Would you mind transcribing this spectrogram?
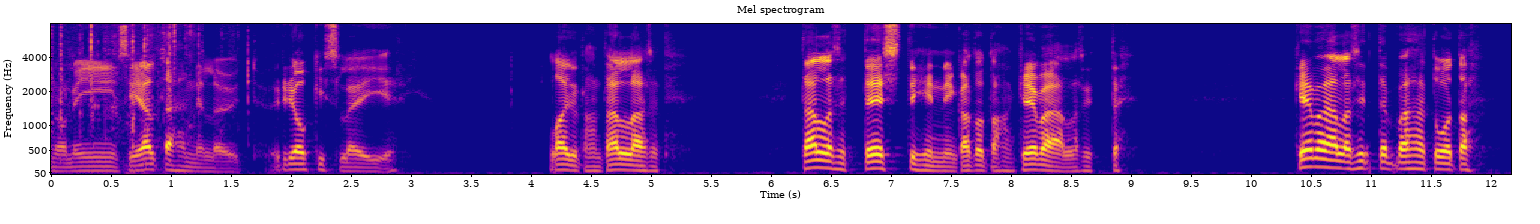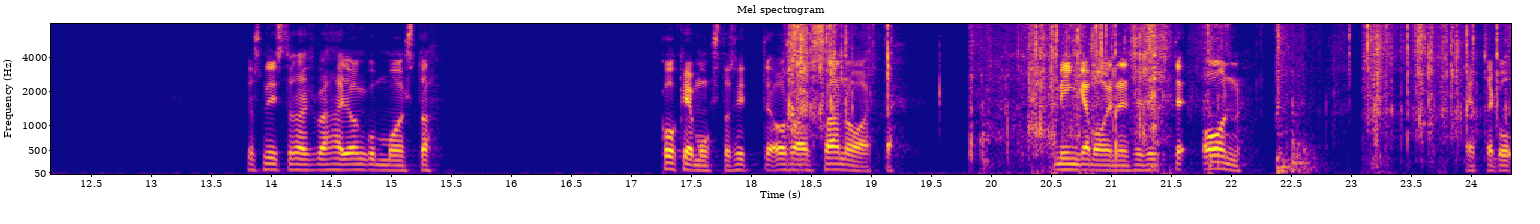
No niin, sieltähän ne löytyy. Rocky Slayeri. Laitetaan tällaiset, tällaiset testihin, niin katsotaan keväällä sitten. Keväällä sitten vähän tuota, jos niistä saisi vähän jonkunmoista kokemusta sitten osaisi sanoa, että minkämoinen se sitten on. Että kun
